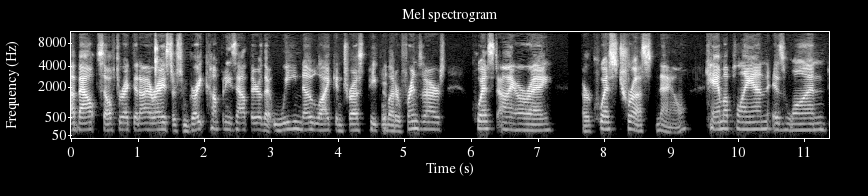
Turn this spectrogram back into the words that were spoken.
about self-directed IRAs. There's some great companies out there that we know, like, and trust. People Yep. that are friends of ours. Quest IRA or Quest Trust now. Gamma Plan is one.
